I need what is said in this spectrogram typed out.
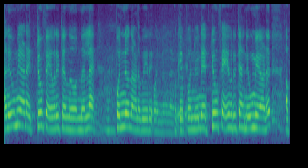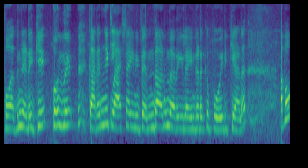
അനൂമിയാണ് ഏറ്റവും ഫേവറേറ്റ് എന്ന് തോന്നുന്നത് അല്ലേ? പൊന്നു എന്നാണ് പേര്. ഓക്കെ പൊന്നുവിന്റെ ഏറ്റവും ഫേവറേറ്റ് അനൂമിയാണ്. അപ്പോൾ അതിനിടയ്ക്ക് ഒന്ന് കരഞ്ഞ് ക്ലാഷായി ഇനിയിപ്പോൾ എന്താണെന്ന് അറിയില്ല. അതിന്റെ ഇടയ്ക്ക് പോയിരിക്കുകയാണ്. അപ്പോൾ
